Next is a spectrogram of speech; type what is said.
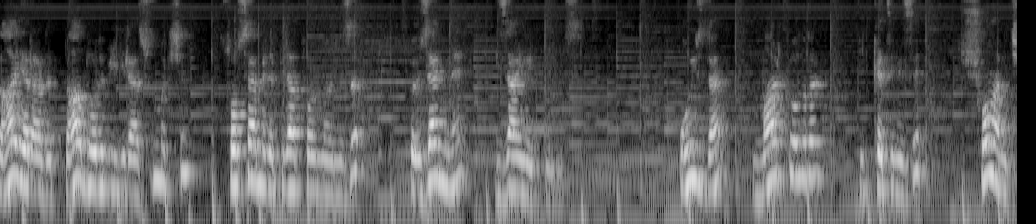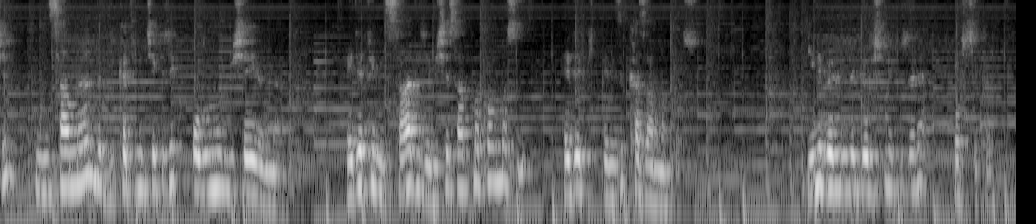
daha yararlı, daha doğru bilgiler sunmak için sosyal medya platformlarınızı özenle dizayn etmeliyiz. O yüzden marka olarak dikkatinizi şu an için insanların da dikkatini çekecek olumlu bir şeye yönlendirin. Hedefiniz sadece bir şey satmak olmasın, hedef kitlenizi kazanmak olsun. Yeni bölümde görüşmek üzere, hoşçakalın.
